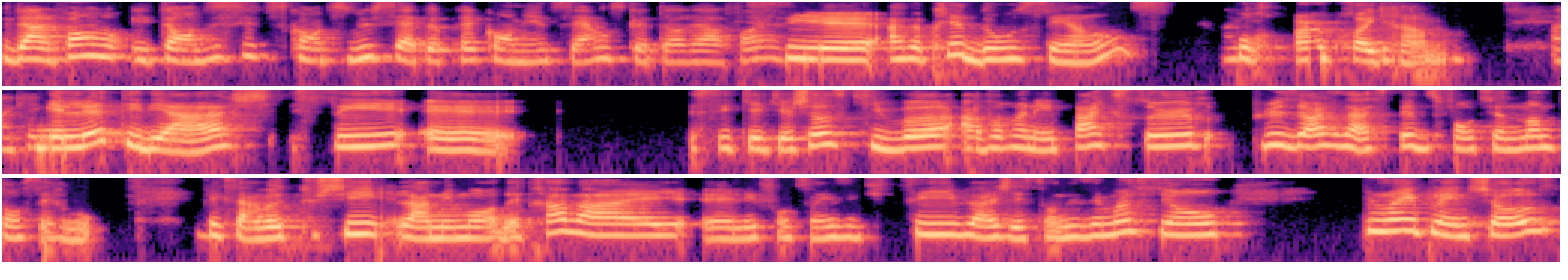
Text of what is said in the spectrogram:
Dans le fond, ils t'ont dit si tu continues, c'est à peu près combien de séances que tu aurais à faire? C'est euh, à peu près 12 séances pour un programme. Mais le TDAH, c'est euh, c'est quelque chose qui va avoir un impact sur plusieurs aspects du fonctionnement de ton cerveau. Fait que ça va toucher la mémoire de travail, euh, les fonctions exécutives, la gestion des émotions, plein, plein de choses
